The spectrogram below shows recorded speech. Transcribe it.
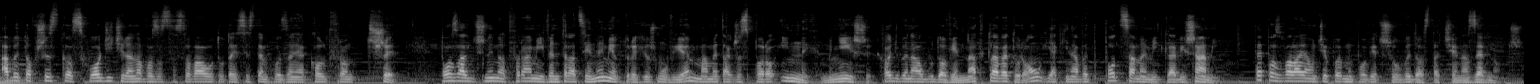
Aby to wszystko schłodzić, Lenovo zastosowało tutaj system chłodzenia ColdFront 3. Poza licznymi otworami wentylacyjnymi, o których już mówiłem, mamy także sporo innych, mniejszych, choćby na obudowie nad klawiaturą, jak i nawet pod samymi klawiszami. Te pozwalają ciepłemu powietrzu wydostać się na zewnątrz.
